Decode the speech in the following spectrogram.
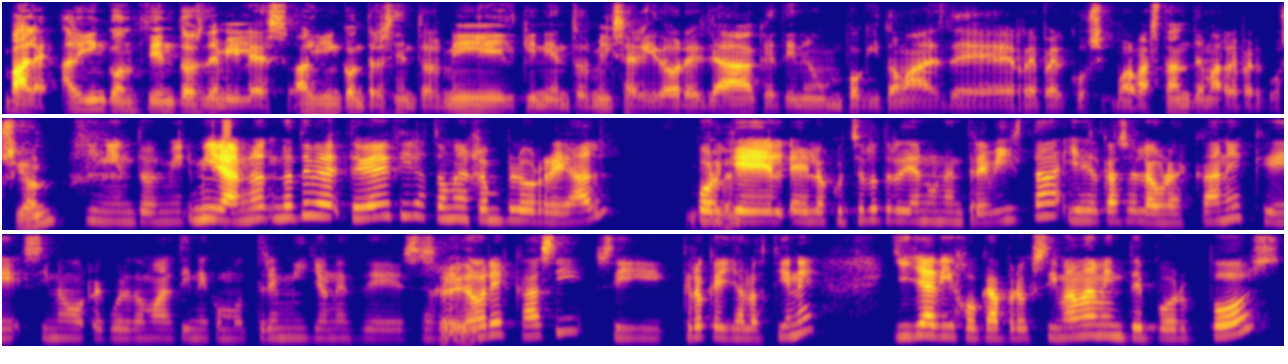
vale, alguien con cientos de miles, alguien con 300.000, 500.000 seguidores ya, que tiene un poquito más de repercusión, bueno, bastante más repercusión. 500.000. Mira, no, no te, te voy a decir hasta un ejemplo real porque eh, lo escuché el otro día en una entrevista y es el caso de Laura Scanes, que si no recuerdo mal tiene como 3 millones de seguidores casi, sí, creo que ya los tiene. Y ella dijo que aproximadamente por post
